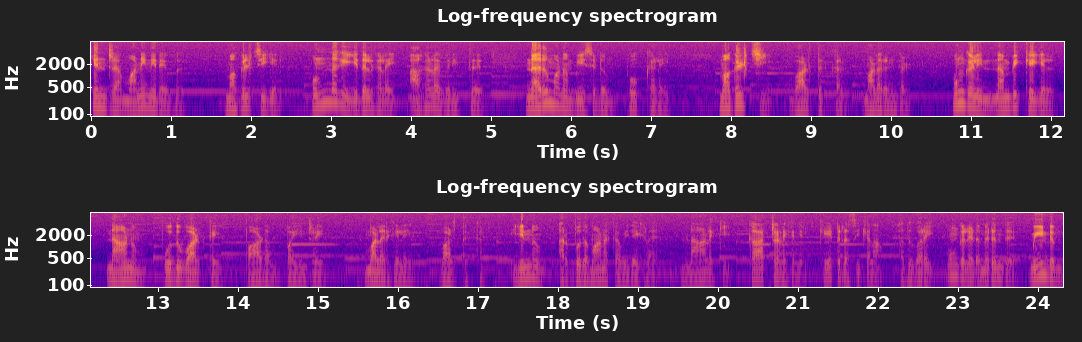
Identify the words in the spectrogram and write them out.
என்ற மனநிறைவு மகிழ்ச்சியில் புன்னகை இதழ்களை அகல விரித்து நறுமணம் வீசிடும் பூக்களை மகிழ்ச்சி வாழ்த்துக்கள் மலருங்கள். உங்களின் நம்பிக்கையில் நானும் புது வாழ்க்கை பாடம் பயின்றேன். மலர்களே வாழ்த்துக்கள். இன்னும் அற்புதமான கவிதைகளை நாளைக்கு காற்றலைகளில் கேட்டு ரசிக்கலாம். அதுவரை உங்களிடமிருந்து மீண்டும்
